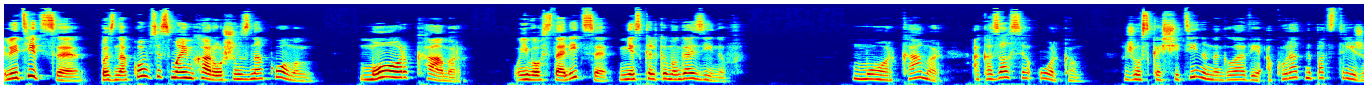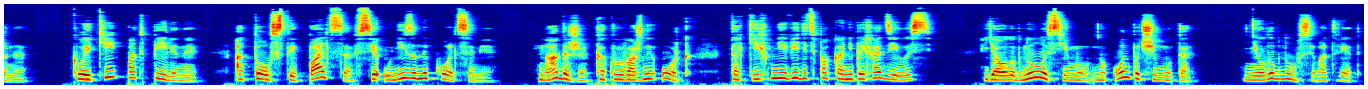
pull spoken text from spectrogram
«Летиция, познакомься с моим хорошим знакомым. Мор Камер. У него в столице несколько магазинов». Мор Камер оказался орком. Жесткая щетина на голове аккуратно подстрижена, клыки подпилены, а толстые пальцы все унизаны кольцами. Надо же, какой важный орк, таких мне видеть пока не приходилось. Я улыбнулась ему, но он почему-то не улыбнулся в ответ,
